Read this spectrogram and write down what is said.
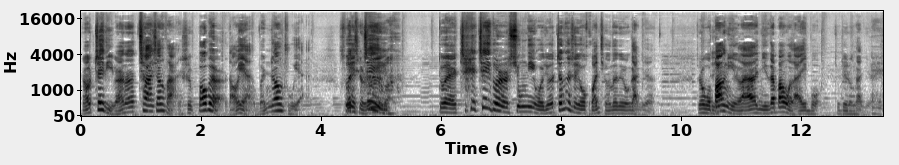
然后这里边呢，恰恰相反是包贝尔导演，文章主演，所以这？对这这对儿兄弟，我觉得真的是有还情的那种感觉，就是我帮你来，你再帮我来一步，就这种感觉。哎呀，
